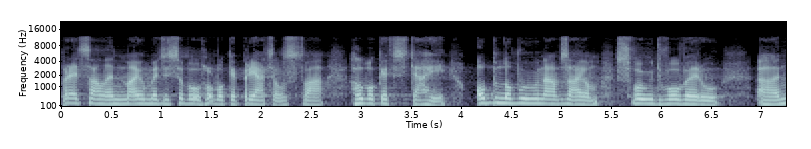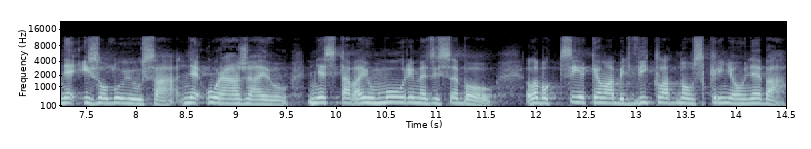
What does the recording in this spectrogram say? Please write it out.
predsa len majú medzi sebou hlboké priateľstva, hlboké vzťahy, obnovujú navzájom svoju dôveru, neizolujú sa, neurážajú, nestávajú múry medzi sebou, lebo církev má byť výkladnou skriňou neba,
